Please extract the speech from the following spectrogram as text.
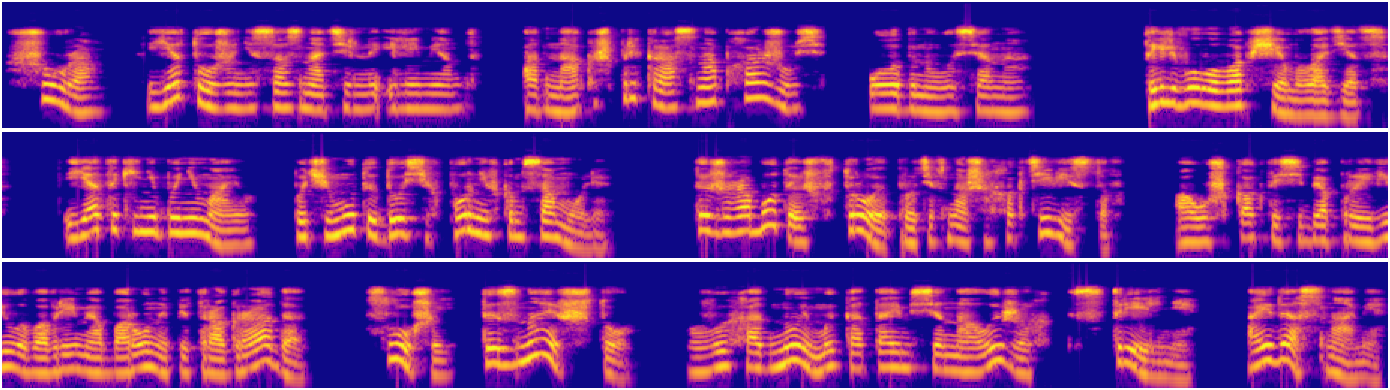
«Шура, я тоже несознательный элемент, однако ж прекрасно обхожусь», — улыбнулась она. «Ты, Львова, вообще молодец. Я таки не понимаю, почему ты до сих пор не в комсомоле. Ты же работаешь втрое против наших активистов. А уж как ты себя проявила во время обороны Петрограда. Слушай, ты знаешь что? В выходной мы катаемся на лыжах в Стрельне. Айда с нами.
